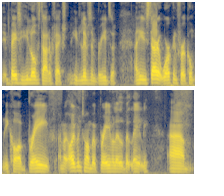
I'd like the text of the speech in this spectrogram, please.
a basically he loves data protection. He lives and breathes it, and he started working for a company called Brave. And I've been talking about Brave a little bit lately. Um,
